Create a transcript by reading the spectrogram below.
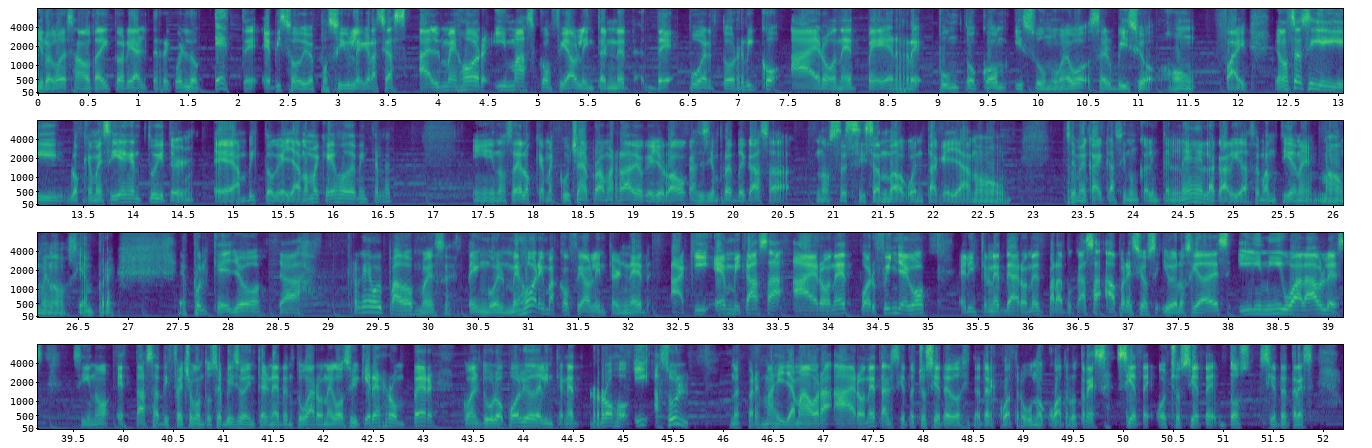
Y luego de esa nota editorial, te recuerdo que este episodio es posible gracias al mejor y más confiable Internet de Puerto Rico, aeronetpr.com y su nuevo servicio Home 5. Yo no sé si los que me siguen en Twitter eh, han visto que ya no me quejo de mi Internet. Y no sé, los que me escuchan el programa de radio, que yo lo hago casi siempre desde casa, no sé si se han dado cuenta que ya no se me cae casi nunca el internet, la calidad se mantiene más o menos siempre. Es porque yo ya creo que voy para dos meses. Tengo el mejor y más confiable internet aquí en mi casa. Aeronet, por fin llegó el internet de Aeronet para tu casa a precios y velocidades inigualables. Si no estás satisfecho con tu servicio de internet en tu hogar o negocio y quieres romper con el duopolio del internet rojo y azul, no esperes más y llama ahora a Aeronet al 787-273-4143,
